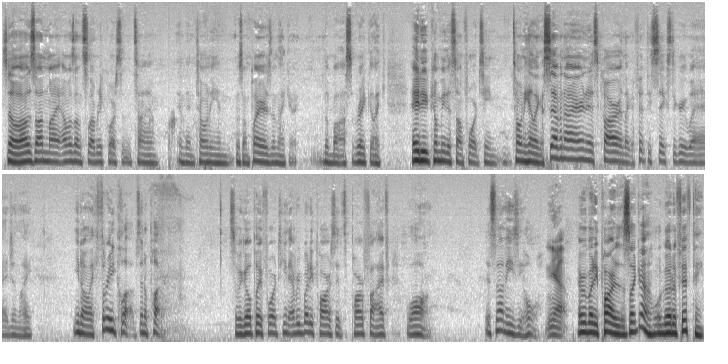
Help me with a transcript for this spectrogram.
So I was on my I was on celebrity course at the time, and then Tony and was on players, and like uh, the boss Rick like, hey dude, come meet us on 14. Tony had like a seven iron in his car and like a 56 degree wedge and like, you know, like three clubs and a putter. So we go play 14. Everybody pars. It's par five long. It's not an easy hole. Yeah. Everybody pars. It's like, oh, we'll go to 15.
